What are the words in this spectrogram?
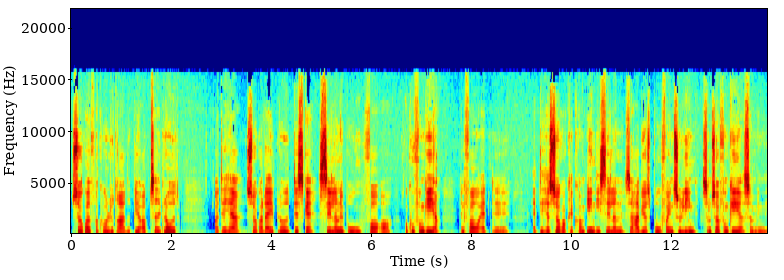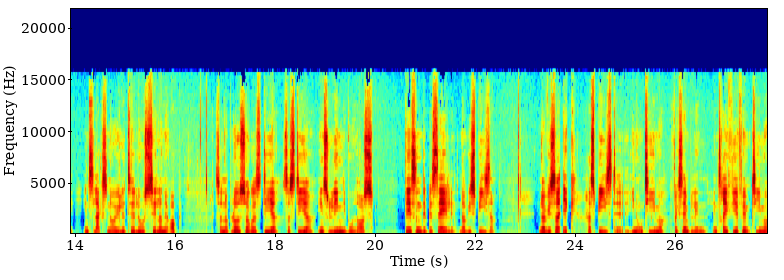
sukkeret fra kulhydratet bliver optaget i blodet. Og det her sukker, der er i blodet, det skal cellerne bruge for at, at kunne fungere. Men for at, øh, at det her sukker kan komme ind i cellerne, så har vi også brug for insulin, som så fungerer som en, en slags nøgle til at låse cellerne op. Så når blodsukkeret stiger, så stiger insulinniveauet også. Det er sådan det basale, når vi spiser. Når vi så ikke har spist øh, i nogle timer, for eksempel en, en 3-4-5 timer,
